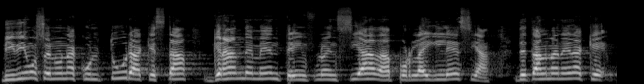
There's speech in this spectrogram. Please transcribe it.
Vivimos en una cultura que está grandemente influenciada por la iglesia, de tal manera que,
